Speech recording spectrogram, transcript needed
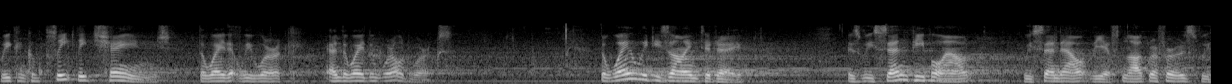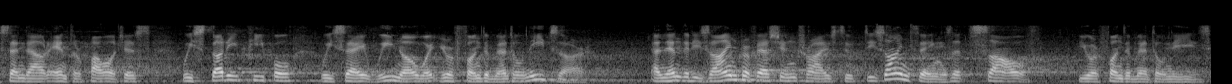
we can completely change the way that we work and the way the world works. The way we design today is we send people out, we send out the ethnographers, we send out anthropologists, we study people, we say, we know what your fundamental needs are. And then the design profession tries to design things that solve your fundamental needs.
